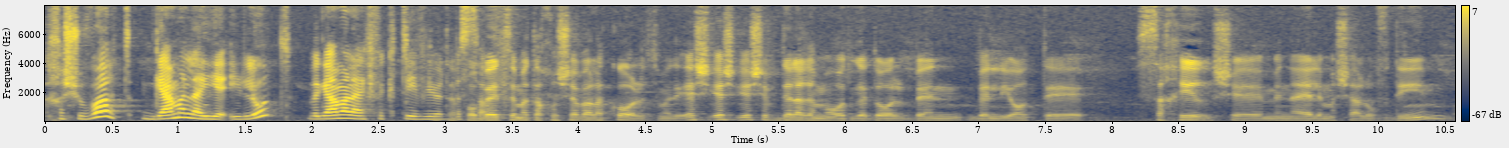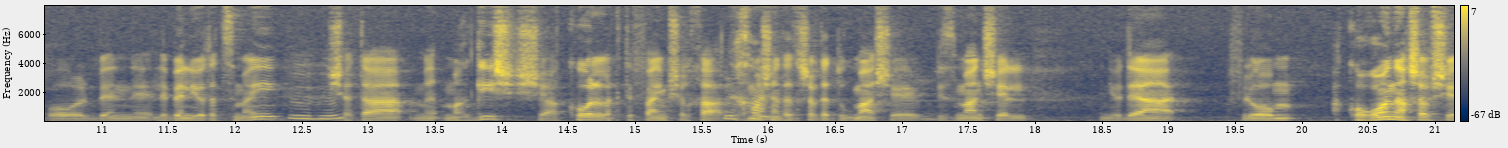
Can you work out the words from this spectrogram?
חשובות, גם על היעילות וגם על האפקטיביות אתה בסוף. פה בעצם אתה חושב על הכל. זאת אומרת, יש, יש, יש הבדל הרי מאוד גדול בין, בין להיות אה, שכיר שמנהל למשל עובדים, או בין, לבין להיות עצמאי, mm-hmm. שאתה מרגיש שהכל על הכתפיים שלך. נכון. כמו שנתת עכשיו את הדוגמה, שבזמן של, אני יודע, אפילו הקורונה עכשיו ש,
